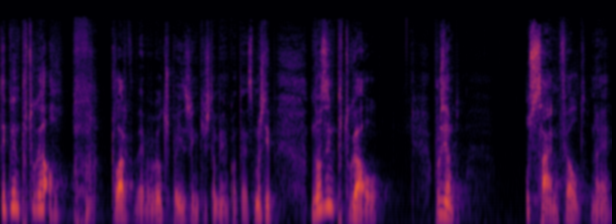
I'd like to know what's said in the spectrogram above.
tipo em Portugal. claro que deve haver outros países em que isto também acontece, mas tipo, nós em Portugal, por exemplo, o Seinfeld, não é?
